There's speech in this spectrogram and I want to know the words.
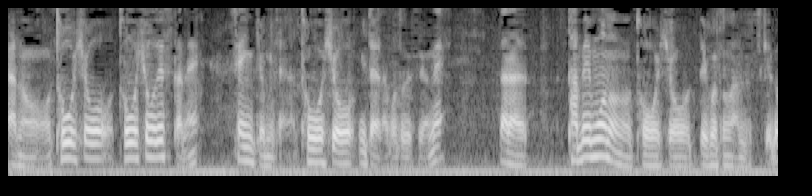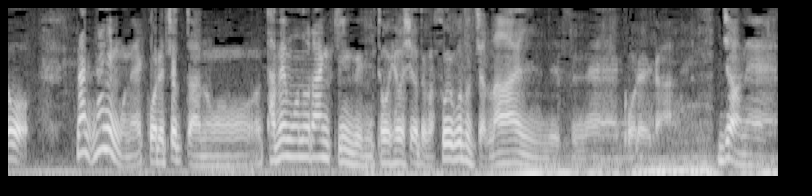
あの、投票、投票ですかね。選挙みたいな、投票みたいなことですよね。だから、食べ物の投票っていうことなんですけど、な、何もね、これちょっとあの、食べ物ランキングに投票しようとかそういうことじゃないんですね、これが。じゃあね、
